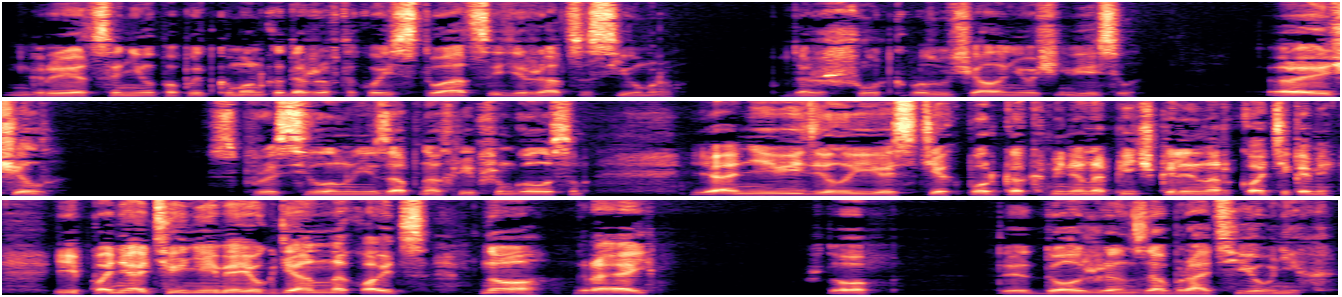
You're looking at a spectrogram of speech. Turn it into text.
Грей оценил попытку Монка даже в такой ситуации держаться с юмором. Даже шутка прозвучала не очень весело. «Рэйчел!» — спросил он внезапно охрипшим голосом. — Я не видел ее с тех пор, как меня напичкали наркотиками, и понятия не имею, где она находится. Но, Грей, что ты должен забрать ее у них?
